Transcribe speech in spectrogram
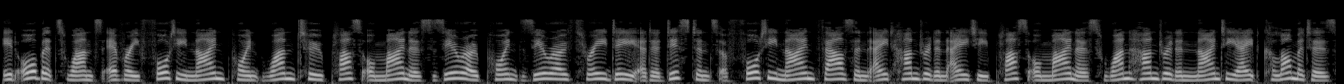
It orbits once every 49.12 plus or minus 0.03 d at a distance of 49,880 plus or minus 198 kilometers,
